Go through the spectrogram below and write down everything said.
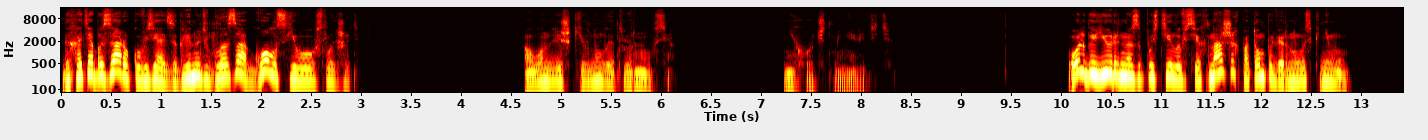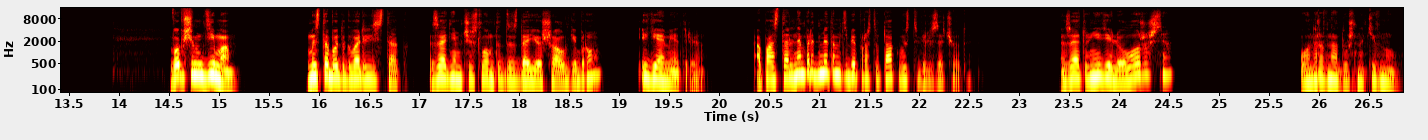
Да хотя бы за руку взять, заглянуть в глаза, голос его услышать. А он лишь кивнул и отвернулся не хочет меня видеть. Ольга Юрьевна запустила всех наших, потом повернулась к нему. В общем, Дима, мы с тобой договорились так. Задним числом ты сдаешь алгебру и геометрию, а по остальным предметам тебе просто так выставили зачеты. За эту неделю уложишься? Он равнодушно кивнул.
